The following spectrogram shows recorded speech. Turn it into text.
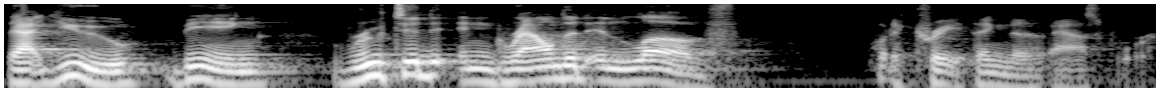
that you, being rooted and grounded in love, what a great thing to ask for.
